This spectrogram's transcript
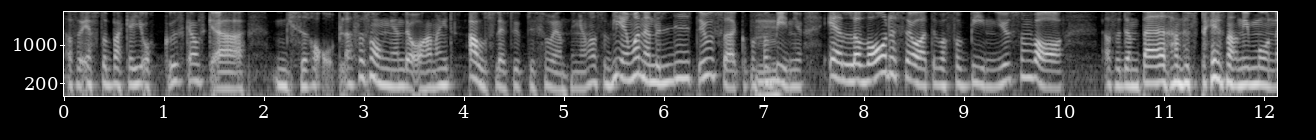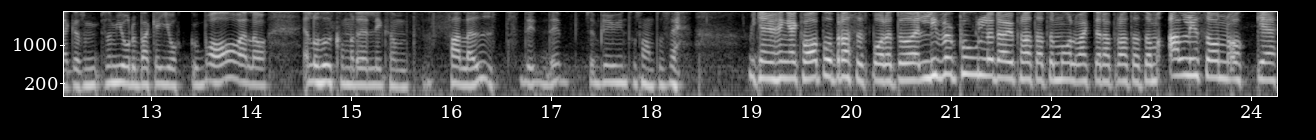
alltså efter Bakayokus ganska miserabla säsongen då, han har ju inte alls levt upp till förväntningarna, så blir man ändå lite osäker på Fabinho. Eller var det så att det var Fabinho som var Alltså den bärande spelaren i Monaco som, som gjorde Bakayoko bra eller, eller hur kommer det liksom falla ut? Det, det, det blir ju intressant att se. Vi kan ju hänga kvar på brassespåret och Liverpool, det har ju pratats om målvakter, det har pratats om Allison och eh,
